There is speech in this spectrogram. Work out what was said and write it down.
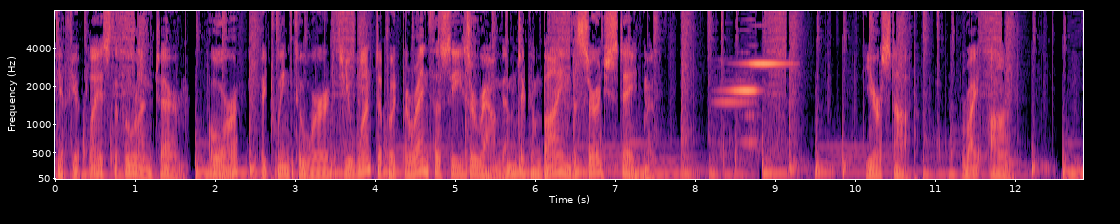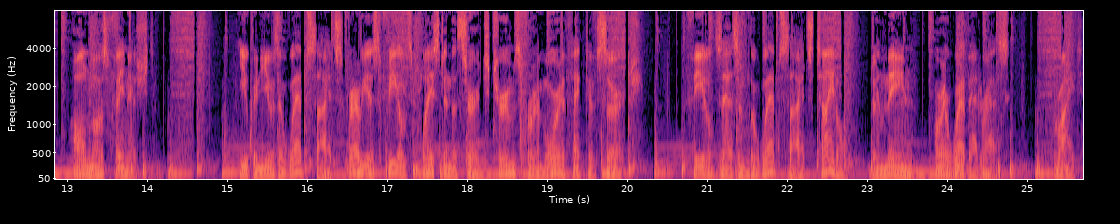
If you place the Boolean term, or, between two words you want to put parentheses around them to combine the search statement. Your stop. Right on. Almost finished. You can use a website's various fields placed in the search terms for a more effective search. Fields as in the website's title, domain, or a web address. Right.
